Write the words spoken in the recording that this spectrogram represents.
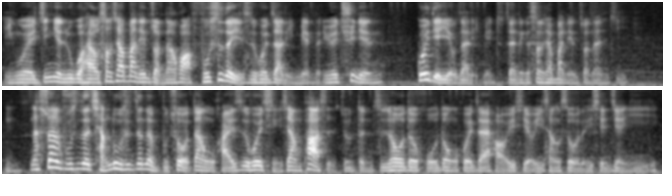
因为今年如果还有上下半年转单的话，浮士德也是会在里面的，因为去年龟蝶也有在里面，就在那个上下半年转单季。那虽然服饰的强度是真的不错，但我还是会倾向 pass，就等之后的活动会再好一些。以上是我的一些建议。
